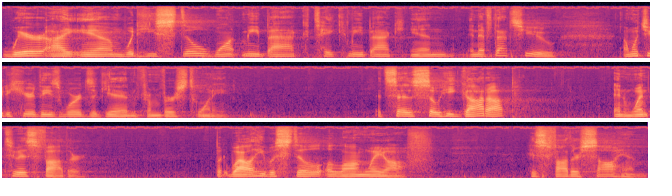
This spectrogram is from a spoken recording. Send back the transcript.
where I am? Would He still want me back, take me back in? And if that's you, I want you to hear these words again from verse 20. It says, So he got up and went to his father. But while he was still a long way off, his father saw him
